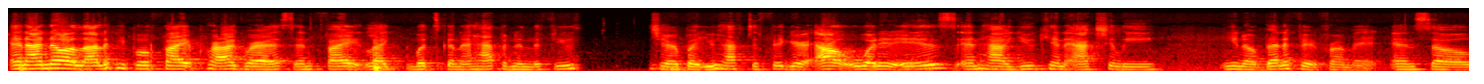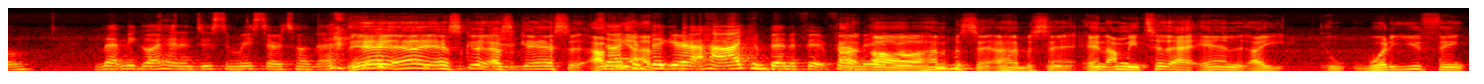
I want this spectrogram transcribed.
and I know a lot of people fight progress and fight like what's going to happen in the future, but you have to figure out what it is and how you can actually, you know, benefit from it. And so, let me go ahead and do some research on that. yeah, yeah, yeah, that's good. That's a good answer. I so mean, I can I, figure out how I can benefit from I, it. Oh, 100 percent, 100 percent. And I mean, to that end, like, what do you think?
